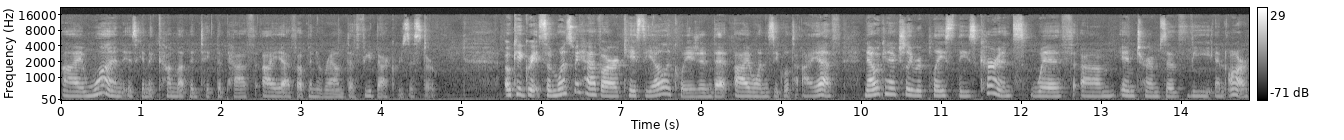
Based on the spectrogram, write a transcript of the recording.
I1 is going to come up and take the path IF up and around the feedback resistor. Okay, great. So once we have our KCL equation that I1 is equal to IF, now we can actually replace these currents with um, in terms of V and R.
